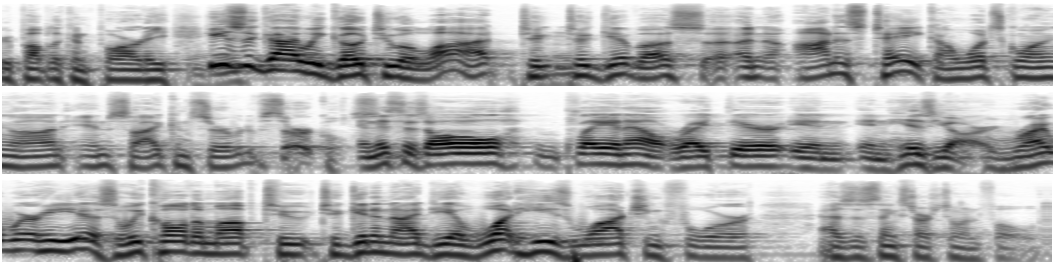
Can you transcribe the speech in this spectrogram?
Republican Party. Mm-hmm. He's a guy we go to a lot to, mm-hmm. to give us an honest take on what's going on inside conservative circles. And this is all playing out right there in, in his yard. Right where he is. So we called him up to, to get an idea of what he's watching for as this thing starts to unfold.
